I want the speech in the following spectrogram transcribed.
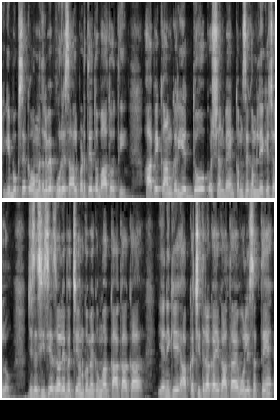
क्योंकि बुक से मतलब है, पूरे साल पढ़ते तो बात होती। आप एक काम करिए, दो क्वेश्चन बैंक कम से कम लेके चलो। जैसे सी वाले बच्चे हैं, उनको मैं कहूँगा, काका का, यानी कि आपका चित्रा का एक आता है, वो ले सकते हैं।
